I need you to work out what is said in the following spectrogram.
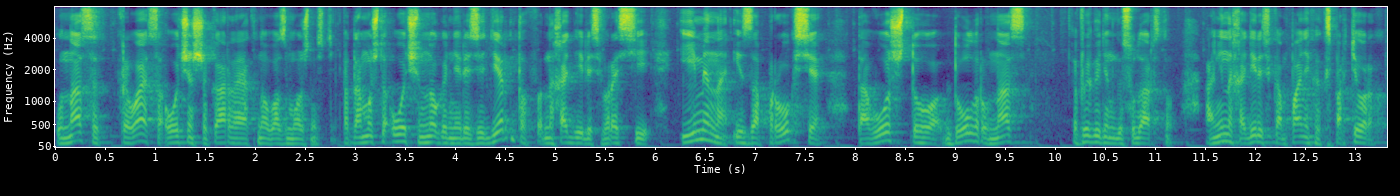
у нас открывается очень шикарное окно возможностей, потому что очень много нерезидентов находились в России именно из-за прокси того, что доллар у нас выгоден государству. Они находились в компаниях-экспортерах.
